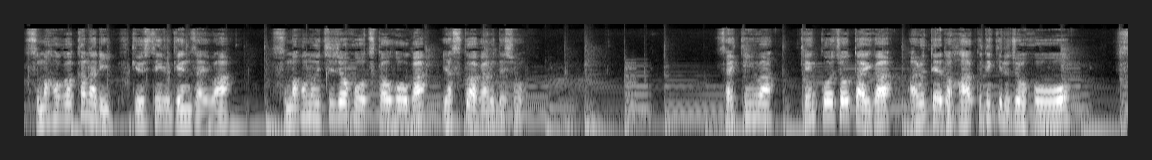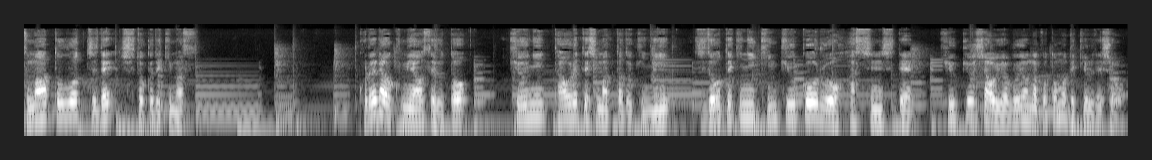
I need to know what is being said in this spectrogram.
スマホがかなり普及している現在は、スマホの位置情報を使う方が安く上がるでしょう。最近は健康状態がある程度把握できる情報をスマートウォッチで取得できます。これらを組み合わせると、急に倒れてしまった時に自動的に緊急コールを発信して救急車を呼ぶようなこともできるでしょう。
